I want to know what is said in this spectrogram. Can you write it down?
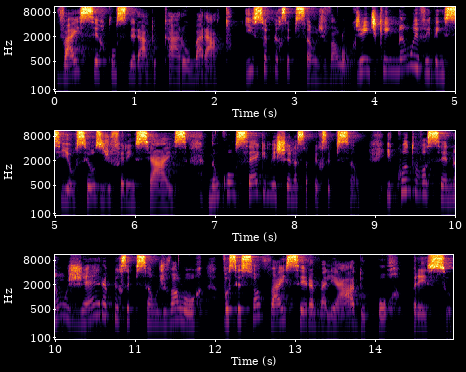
vai ser considerado caro ou barato. Isso é percepção de valor. Gente, quem não evidencia os seus diferenciais não consegue mexer nessa percepção. E quando você não gera percepção de valor, você só vai ser avaliado por preço.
